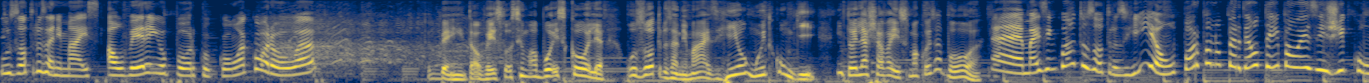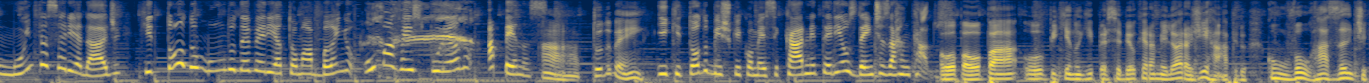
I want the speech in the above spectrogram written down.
Os outros animais, ao verem o porco com a coroa, Bem, talvez fosse uma boa escolha. Os outros animais riam muito com Gui, então ele achava isso uma coisa boa. É, mas enquanto os outros riam, o porco não perdeu tempo ao exigir com muita seriedade que todo mundo deveria tomar banho uma vez por ano apenas. Ah, tudo bem. E que todo bicho que comesse carne teria os dentes arrancados. Opa, opa, o pequeno Gui percebeu que era melhor agir rápido. Com um voo rasante,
